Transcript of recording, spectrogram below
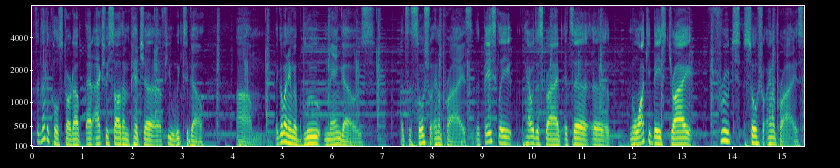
it's another cool startup that I actually saw them pitch a, a few weeks ago. Um, they go by the name of Blue Mangoes. It's a social enterprise that basically, how I would describe, it's a, a Milwaukee-based dry fruit social enterprise.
